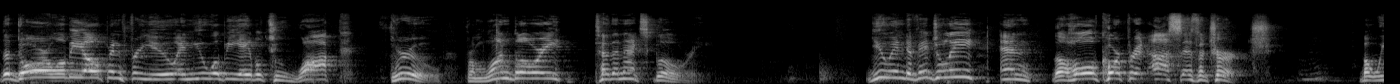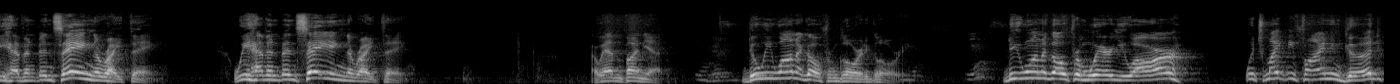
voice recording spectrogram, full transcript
the door will be open for you and you will be able to walk through from one glory to the next glory. You individually and the whole corporate us as a church. Mm -hmm. but we haven't been saying the right thing. We haven't been saying the right thing. Are we having fun yet? Yes. do we want to go from glory to glory do you want to go from where you are which might be fine and good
